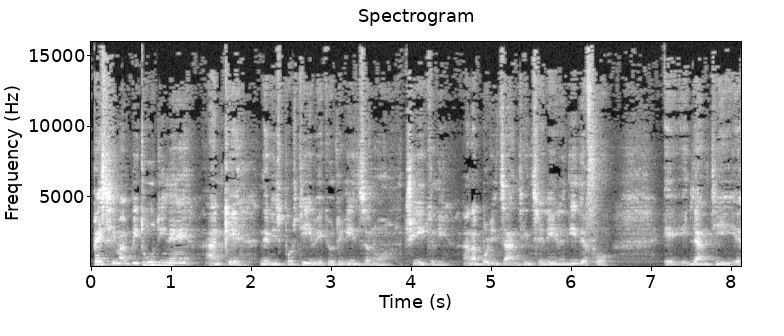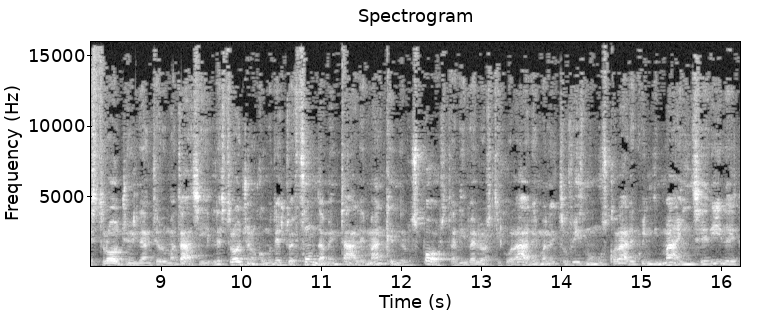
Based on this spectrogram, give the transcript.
Pessima abitudine anche negli sportivi che utilizzano cicli anabolizzanti inserire di default gli antiestrogeni, gli antiaromatasi. L'estrogeno, come ho detto, è fondamentale, ma anche nello sport, a livello articolare, ma nel trofismo muscolare, quindi mai inserire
